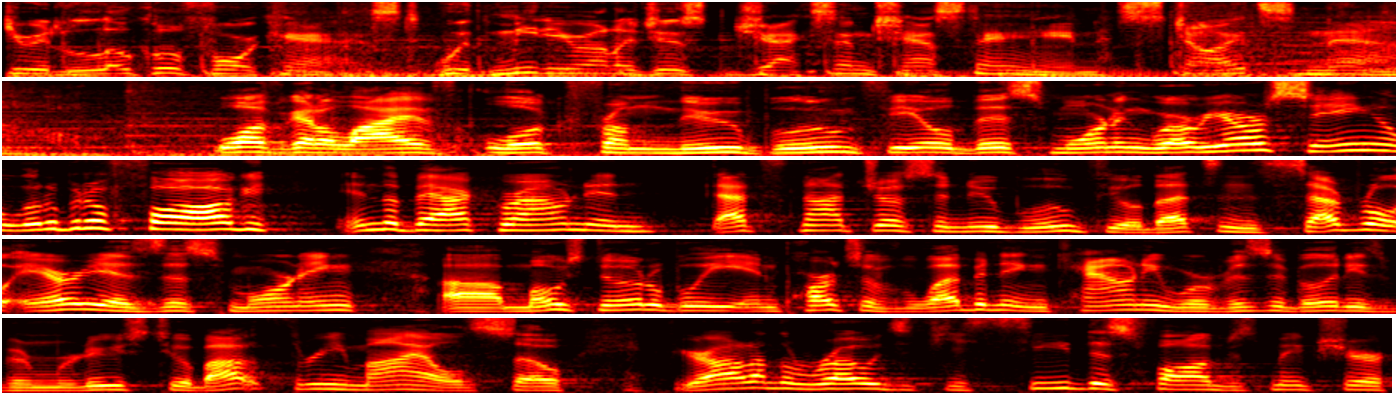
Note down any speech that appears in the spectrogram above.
Your local forecast with meteorologist Jackson Chastain starts now. Well, I've got a live look from New Bloomfield this morning where we are seeing a little bit of fog in the background, and that's not just in New Bloomfield. That's in several areas this morning, uh, most notably in parts of Lebanon County where visibility has been reduced to about three miles. So if you're out on the roads, if you see this fog, just make sure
